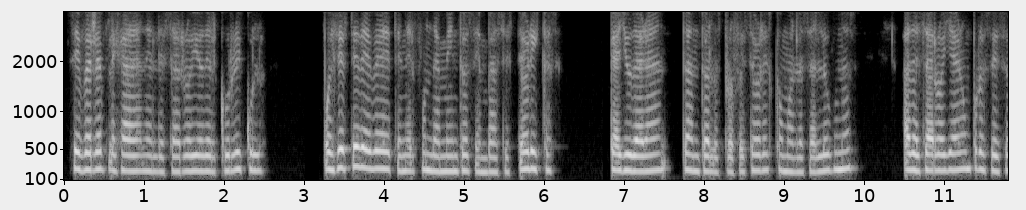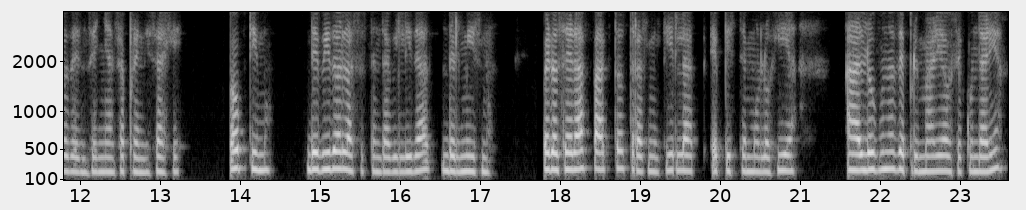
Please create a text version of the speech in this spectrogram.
se ve reflejada en el desarrollo del currículo, pues este debe de tener fundamentos en bases teóricas, que ayudarán tanto a los profesores como a los alumnos a desarrollar un proceso de enseñanza-aprendizaje óptimo debido a la sustentabilidad del mismo, pero será facto transmitir la epistemología a alumnos de primaria o secundaria.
